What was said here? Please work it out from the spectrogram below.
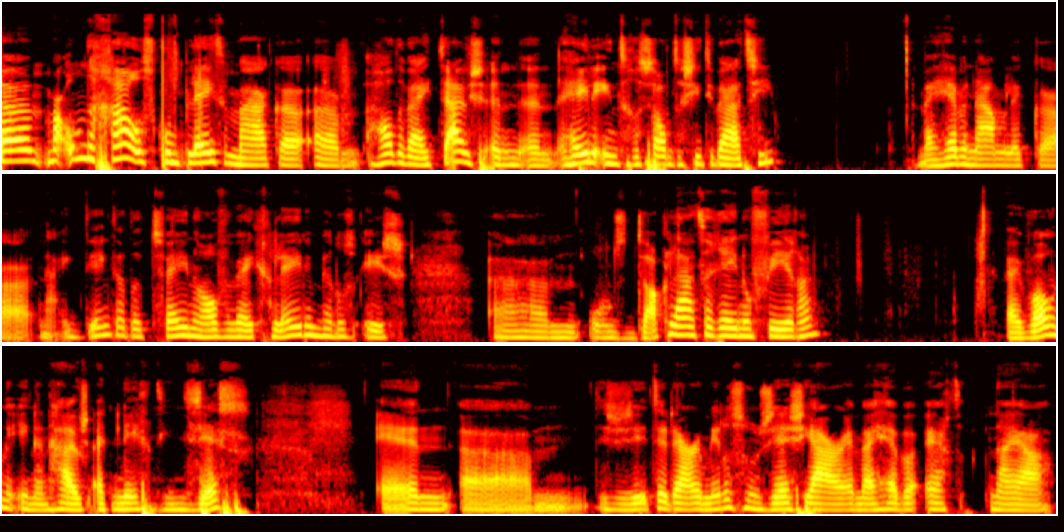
Um, maar om de chaos compleet te maken, um, hadden wij thuis een, een hele interessante situatie. Wij hebben namelijk, uh, nou, ik denk dat het 2,5 week geleden inmiddels is, um, ons dak laten renoveren. Wij wonen in een huis uit 1906. En dus we zitten daar inmiddels zo'n zes jaar. En wij hebben echt, nou ja,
